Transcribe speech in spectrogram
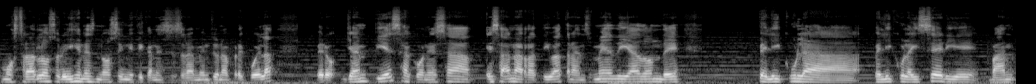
mostrar los orígenes no significa necesariamente una precuela, pero ya empieza con esa, esa narrativa transmedia donde película, película y serie van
